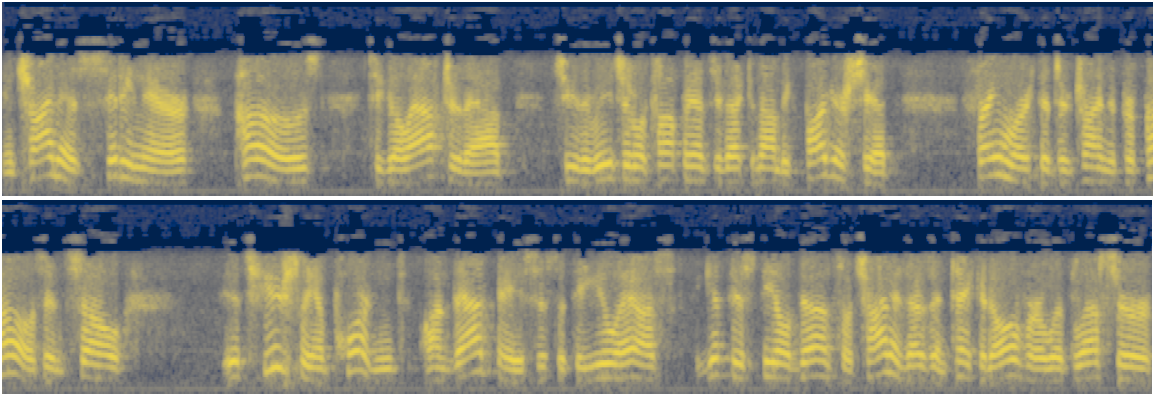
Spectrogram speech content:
And China is sitting there posed to go after that through the Regional Comprehensive Economic Partnership framework that they're trying to propose. And so it's hugely important on that basis that the U.S. get this deal done so China doesn't take it over with lesser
